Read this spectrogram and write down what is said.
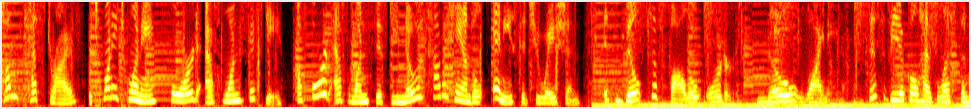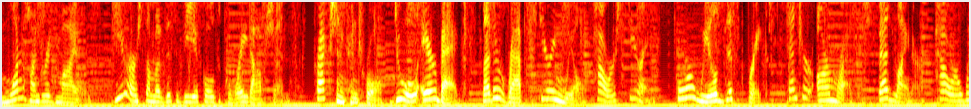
Come test drive the 2020 Ford F-150. A Ford F-150 knows how to handle any situation. It's built to follow orders, no whining. This vehicle has less than 100 miles. Here are some of this vehicle's great options. Traction control, dual airbags, leather wrapped steering wheel, power steering, four wheel disc brakes, center armrest, bed liner, power window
